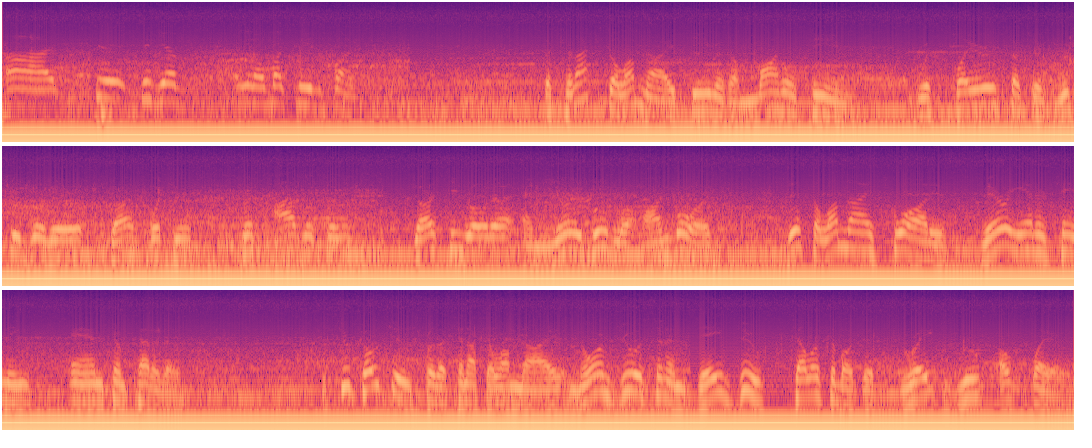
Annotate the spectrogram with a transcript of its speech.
uh, to, to give you know much needed funds. The Canucks alumni team is a model team with players such as Richard Brodeur, Garth Butcher, Chris Oddleifson, Darcy Rota, and Jiri Bubla on board. This alumni squad is very entertaining and competitive. The two coaches for the Canuck alumni, Norm Jewison and Dave Duke, tell us about this great group of players.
